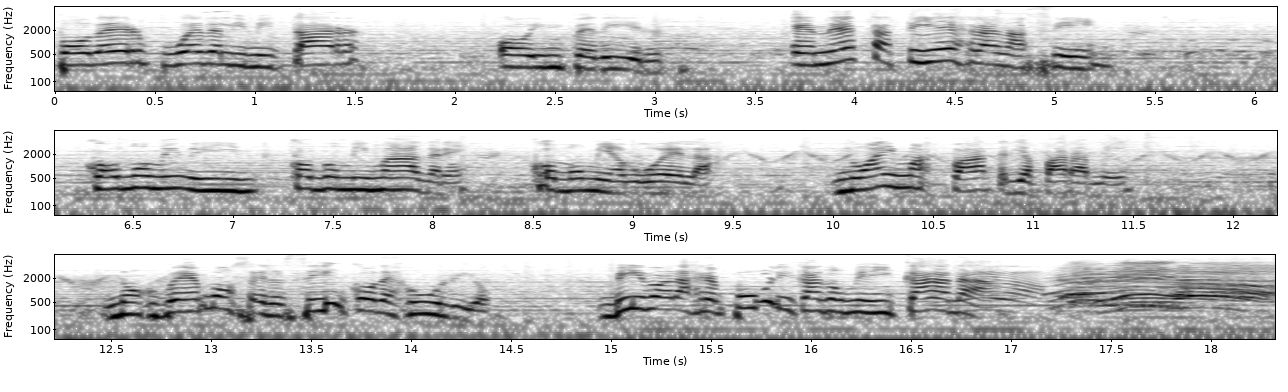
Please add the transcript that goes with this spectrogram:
poder puede limitar o impedir. En esta tierra nací como mi, como mi madre, como mi abuela. No hay más patria para mí. Nos vemos el 5 de julio. ¡Viva la República Dominicana! ¡Viva!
